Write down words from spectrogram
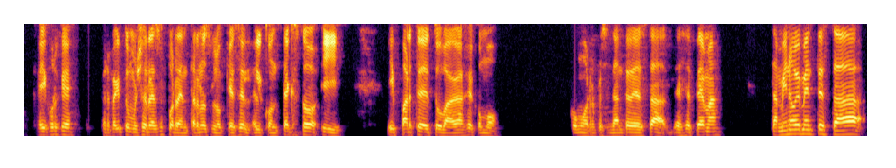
Ok, Jorge, perfecto, muchas gracias por entrarnos en lo que es el, el contexto y, y, parte de tu bagaje como, como representante de, esta, de ese tema. También obviamente está,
